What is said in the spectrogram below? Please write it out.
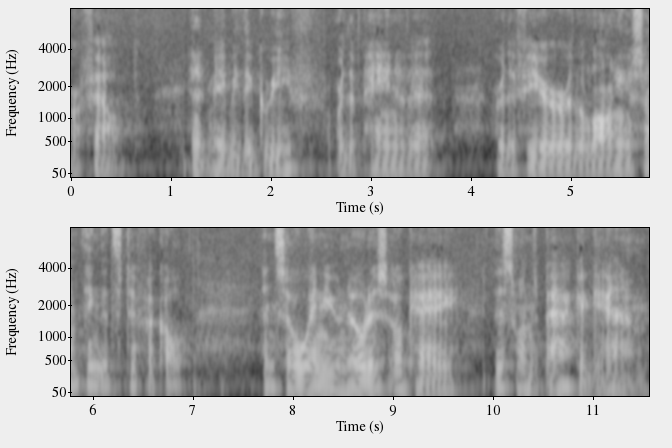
or felt. And it may be the grief or the pain of it or the fear or the longing, something that's difficult. And so when you notice, okay, this one's back again,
